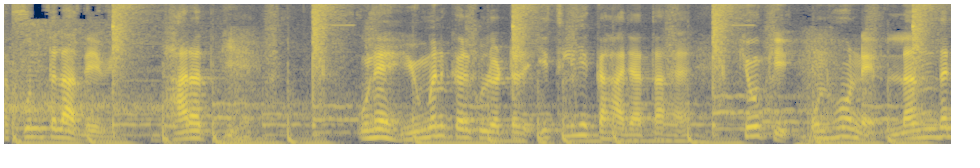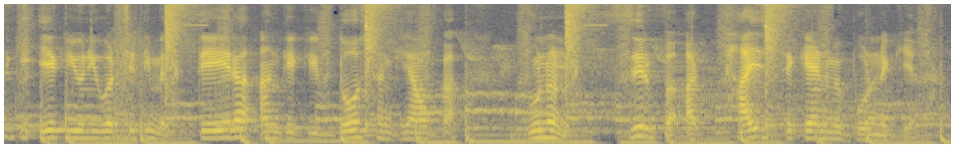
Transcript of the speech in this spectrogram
शकुंतला देवी भारत की है। उन्हें ह्यूमन कैलकुलेटर इसलिए कहा जाता है क्योंकि उन्होंने लंदन की एक यूनिवर्सिटी में तेरह अंक की दो संख्याओं का गुणन सिर्फ़ 28 सेकेंड में पूर्ण किया।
